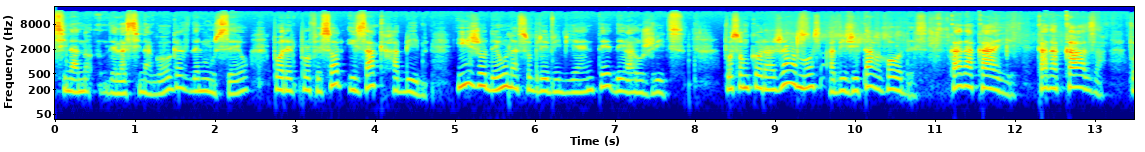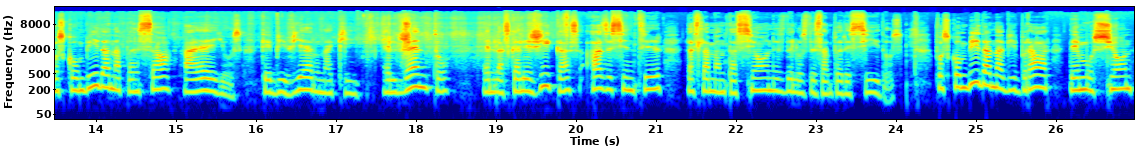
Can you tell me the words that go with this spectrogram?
sina- de las sinagogas, del museo, por el profesor Isaac Habib, hijo de una sobreviviente de Auschwitz. Vos encorajamos a visitar Rhodes, cada calle, cada casa. Vos convidan a pensar a ellos que vivieron aquí. El vento en las calejicas hace sentir las lamentaciones de los desaparecidos. Vos convidan a vibrar de emoción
